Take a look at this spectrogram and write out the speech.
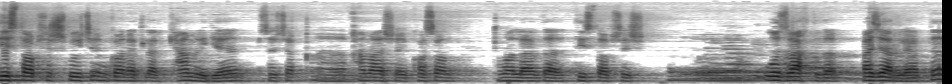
test topshirish bo'yicha imkoniyatlar kamligi misol e, qamashi koson tumanlarida test topshirish e, o'z vaqtida bajarilyapti.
